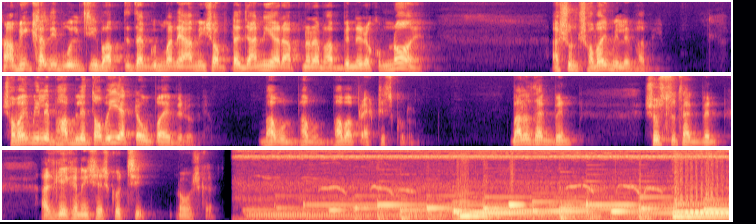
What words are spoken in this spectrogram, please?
আমি খালি বলছি ভাবতে থাকুন মানে আমি সবটা জানি আর আপনারা ভাববেন এরকম নয়। আসুন, সবাই মিলে ভাবি। সবাই মিলে ভাবলে তবেই একটা উপায় বেরোবে। ভাবুন ভাবুন, ভাবা প্র্যাকটিস করুন। ভালো থাকবেন, সুস্থ থাকবেন। আজকে এখানেই শেষ করছি। নমস্কার। thank you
